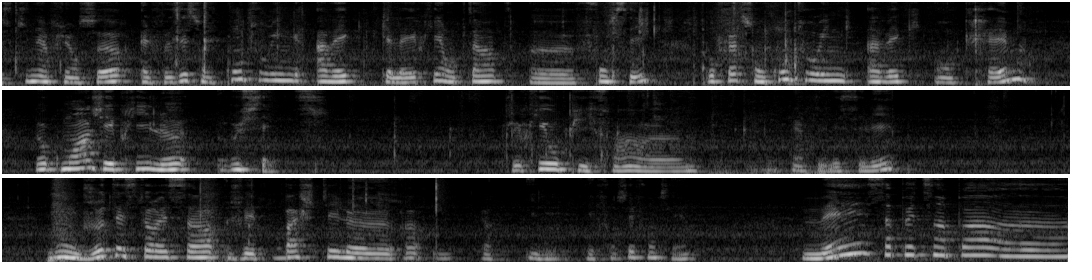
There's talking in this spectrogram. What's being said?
Skin Influencer. Elle faisait son contouring avec, qu'elle avait pris en teinte euh, foncée pour faire son contouring avec en crème. Donc moi, j'ai pris le Russette. J'ai pris au pif. Hein, euh, merde, les Donc je testerai ça. Je vais pas acheter le... Ah, il, est, foncé foncé. Hein. Mais ça peut être sympa... Euh,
